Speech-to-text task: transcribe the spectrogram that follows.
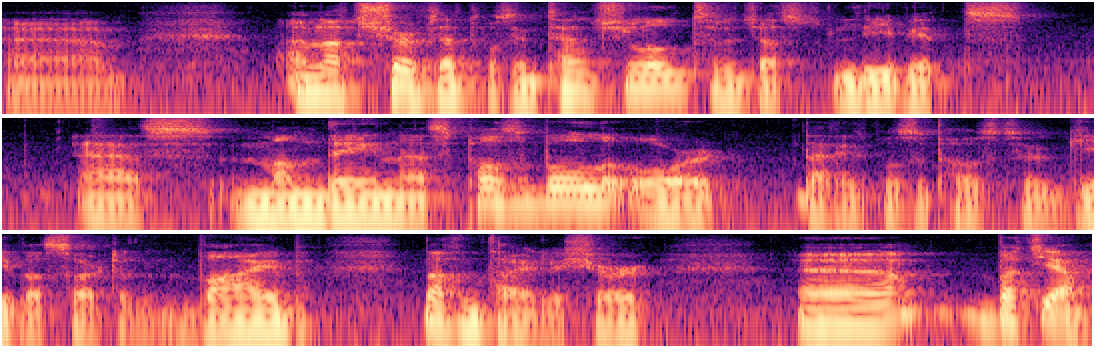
Um, I'm not sure if that was intentional to just leave it as mundane as possible or that it was supposed to give a certain vibe. Not entirely sure. Uh, but yeah,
